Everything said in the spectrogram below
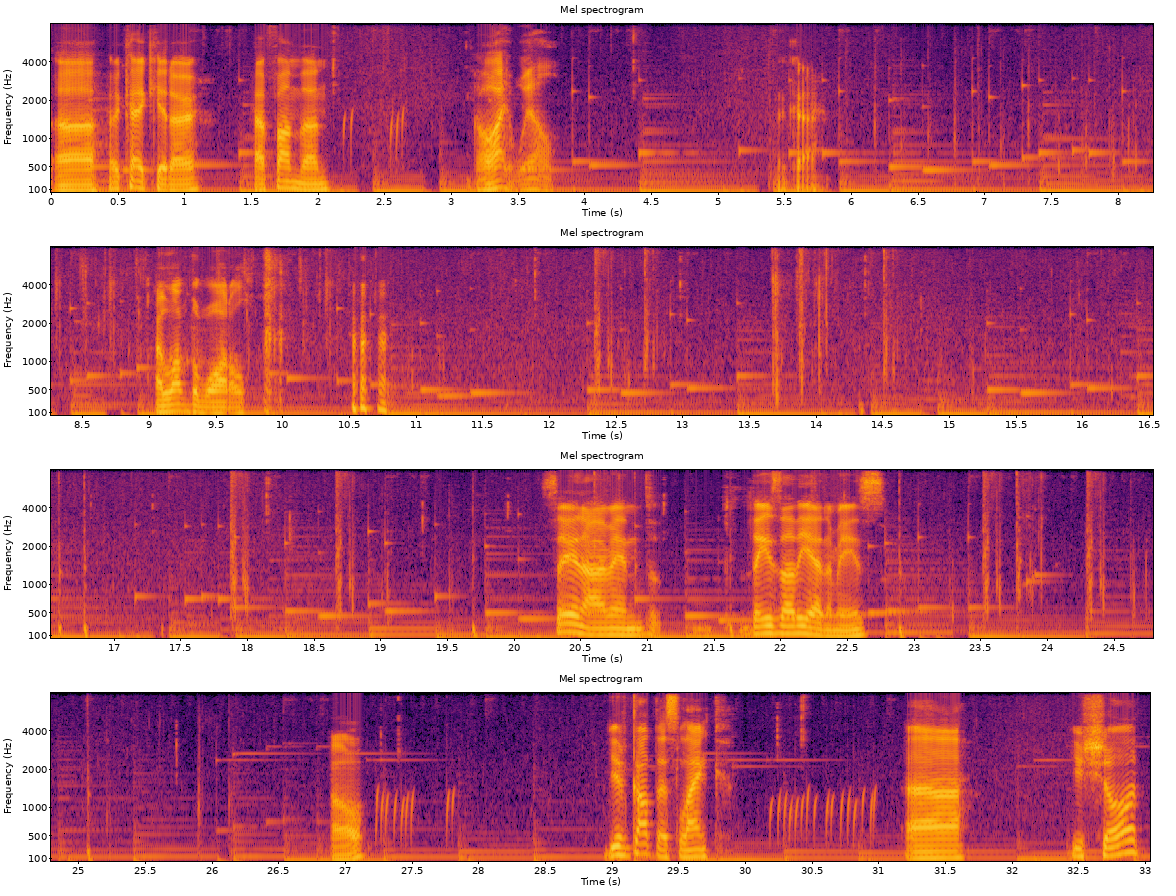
Uh, okay, kiddo. Have fun then. Oh, I will. Okay. I love the waddle. so, you know, I mean, these are the enemies. Oh. You've got this, Link. Uh, you sure?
